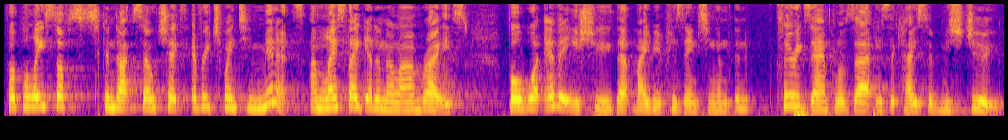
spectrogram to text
for police officers to conduct cell checks every 20 minutes unless they get an alarm raised for whatever issue that may be presenting. And a clear example of that is the case of Miss Dhu.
